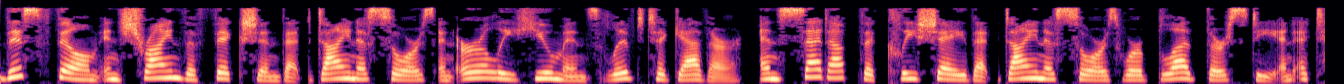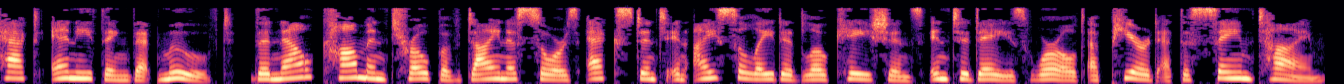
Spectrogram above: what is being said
This film enshrined the fiction that dinosaurs and early humans lived together, and set up the cliché that dinosaurs were bloodthirsty and attacked anything that moved. The now common trope of dinosaurs extant in isolated locations in today's world appeared at the same time,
